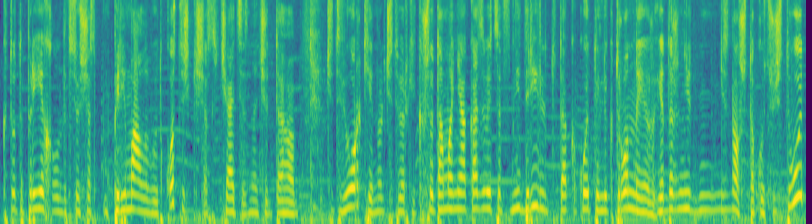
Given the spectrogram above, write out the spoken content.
кто-то приехал, да все сейчас перемалывают косточки сейчас в чате, значит, а, четверки, ноль четверки, что там они, оказывается, внедрили туда какой-то электронный, я даже не, не знал, что такое существует,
